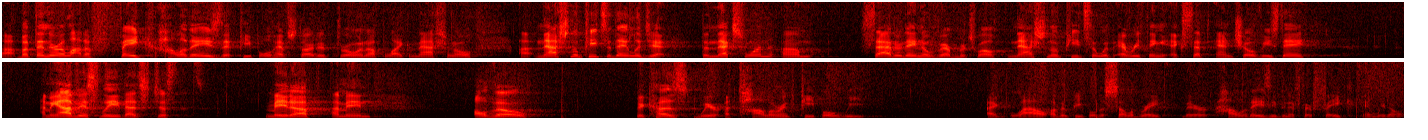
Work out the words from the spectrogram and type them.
Uh, but then there are a lot of fake holidays that people have started throwing up, like National. Uh, National Pizza Day, legit. The next one, um, Saturday, November 12th, National Pizza with everything except anchovies day. I mean, obviously, that's just made up. I mean, although, because we're a tolerant people, we allow other people to celebrate their holidays, even if they're fake, and we don't,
